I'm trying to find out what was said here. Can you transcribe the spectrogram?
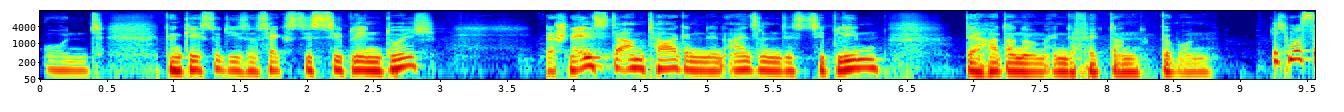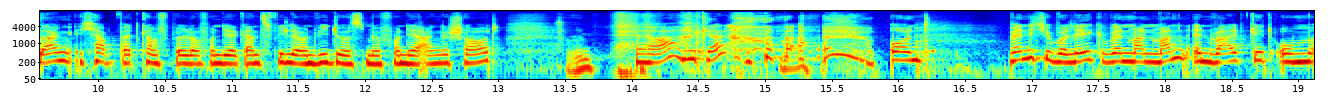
Und dann gehst du diese sechs Disziplinen durch. Der schnellste am Tag in den einzelnen Disziplinen, der hat dann am Endeffekt dann gewonnen. Ich muss sagen, ich habe Wettkampfbilder von dir, ganz viele und Videos mir von dir angeschaut. Schön. Ja, gell? Ja. Und wenn ich überlege, wenn mein Mann in den Wald geht, um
